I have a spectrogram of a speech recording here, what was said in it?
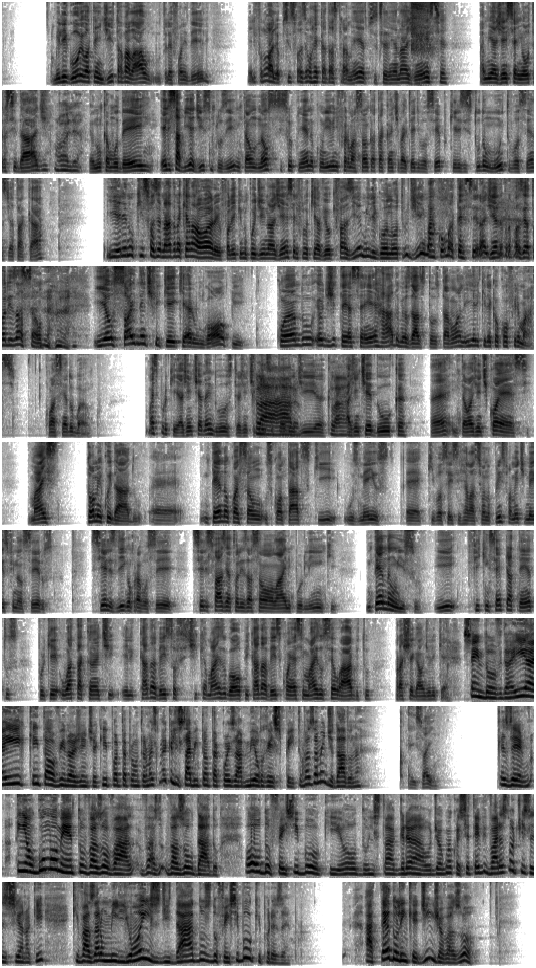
me ligou, eu atendi, estava lá o, o telefone dele. Ele falou: Olha, eu preciso fazer um recadastramento, preciso que você venha na agência. A minha agência é em outra cidade, Olha. eu nunca mudei. Ele sabia disso, inclusive, então não se surpreenda com o nível de informação que o atacante vai ter de você, porque eles estudam muito você antes de atacar. E ele não quis fazer nada naquela hora. Eu falei que não podia ir na agência, ele falou que ia ver o que fazia, me ligou no outro dia e marcou uma terceira agenda para fazer a atualização. e eu só identifiquei que era um golpe quando eu digitei a senha errada, meus dados todos estavam ali e ele queria que eu confirmasse com a senha do banco. Mas por quê? A gente é da indústria, a gente vê isso Claro, todo dia, claro. a gente educa, né? então a gente conhece. Mas tomem cuidado, é, entendam quais são os contatos que os meios é, que vocês se relacionam, principalmente meios financeiros, se eles ligam para você, se eles fazem atualização online por link, entendam isso e fiquem sempre atentos, porque o atacante ele cada vez sofistica mais o golpe, cada vez conhece mais o seu hábito para chegar onde ele quer. Sem dúvida. E aí, quem está ouvindo a gente aqui pode estar perguntando, mas como é que eles sabem tanta coisa a meu respeito? Vazamento de dado, né? É isso aí. Quer dizer, em algum momento vazou, va- vaz- vazou o dado, ou do Facebook, ou do Instagram, ou de alguma coisa. Você teve várias notícias esse ano aqui que vazaram milhões de dados do Facebook, por exemplo. Até do LinkedIn já vazou?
